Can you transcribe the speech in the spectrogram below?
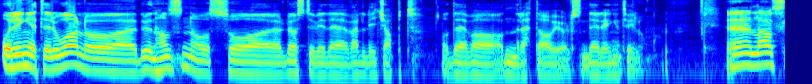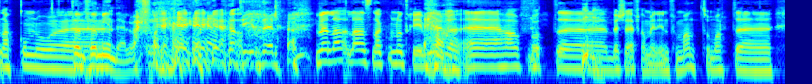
å ringe til Roald og Brun Hansen, og så løste vi det veldig kjapt. Og det var den rette avgjørelsen, det er det ingen tvil om. Eh, la oss snakke om noe For, for min del, i hvert fall. Del. Men la, la oss snakke om noe triveligere. Jeg har fått eh, beskjed fra min informant om at eh,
